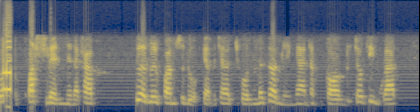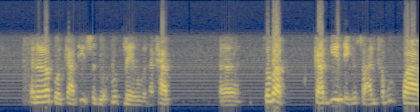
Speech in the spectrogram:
ว่าฟัสเลนเนี่ยนะครับ เพื่ออำนวยความสะดวกแก่ประชาชน และก็หน่วยงานทางกองหรือเจ้าที่ของรัฐให้ได้รับบริการที่สะดวกรวดเร็วนะครับเอ่อสำหรับการยื่นเอกสารคำพูดความ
